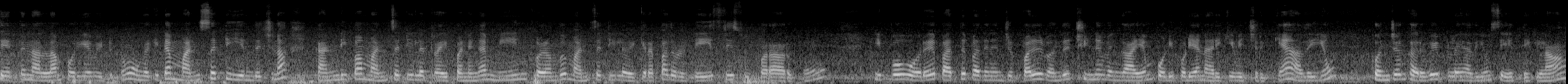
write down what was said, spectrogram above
சேர்த்து நல்லா பொரிய விட்டுட்டோம். உங்ககிட்ட மண் சட்டி இருந்துச்சுன்னா கண்டிப்பாக மண் சட்டியில் ட்ரை பண்ணுங்கள் மீன் குழம்பு மண் சட்டியில் வைக்கிறப்ப அதோட டேஸ்ட்டே சூப்பராக இருக்கும். இப்போது ஒரு பத்து பதினஞ்சு பல் வந்து சின்ன வெங்காயம் பொடி பொடியாக நறுக்கி வச்சுருக்கேன். அதையும் கொஞ்சம் கருவேப்பிலை அதையும் சேர்த்திக்கலாம்.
